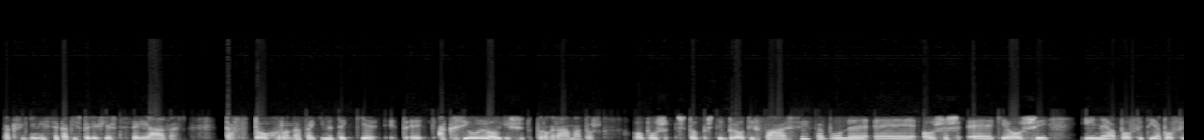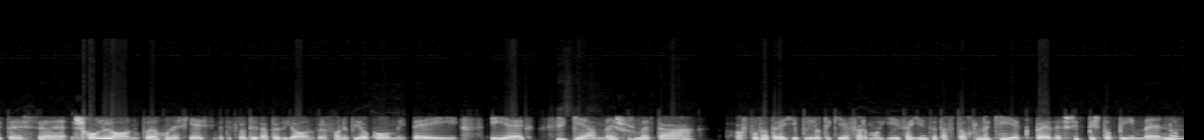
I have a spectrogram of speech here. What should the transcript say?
Θα ξεκινήσει σε κάποιες περιοχές της Ελλάδας. Ταυτόχρονα θα γίνεται και ε, αξιολόγηση του προγράμματος. Όπως στο, στην πρώτη φάση θα μπουν ε, όσες ε, και όσοι είναι απόφοιτοι απόφοιτες ε, σχολών που έχουν σχέση με τη φροντίδα παιδιών, βρεφονιπιοκόμη, ΤΕΙ, ΙΕΚ και αμέσως μετά αφού θα τρέχει η πιλωτική εφαρμογή, θα γίνεται ταυτόχρονα και η εκπαίδευση πιστοποιημένων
